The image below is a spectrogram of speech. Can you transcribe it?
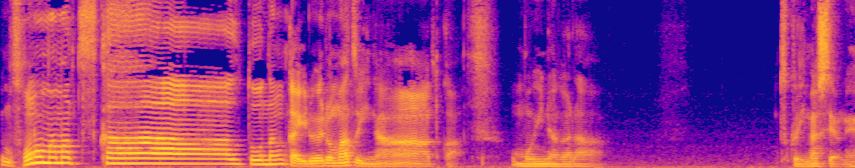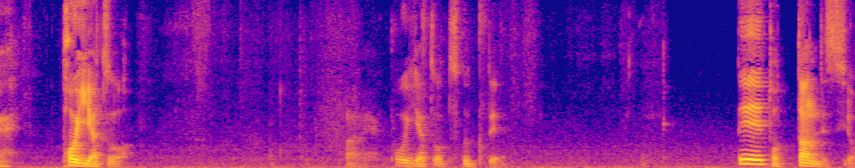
でもそのまま使うとなんかいろいろまずいなーとか思いながら作りましたよね。ぽいやつを。はい。ぽいやつを作って。で、撮ったんですよ。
